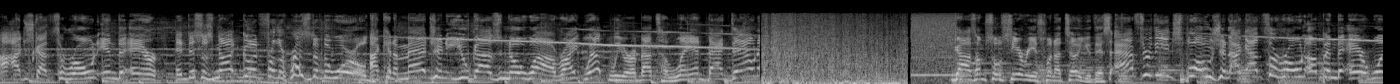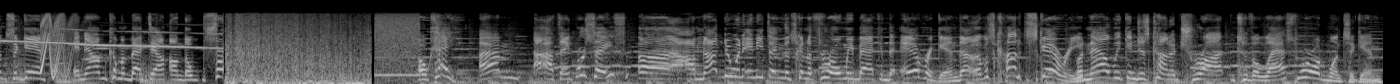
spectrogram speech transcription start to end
I, I just got thrown in the air, and this is not good for the rest of the world. I can imagine you guys know why, right? Well, we are about to land back down. Guys, I'm so serious when I tell you this. After the explosion, I got thrown up in the air once again, and now I'm coming back down on the... Okay, um, I think we're safe. Uh, I'm not doing anything that's gonna throw me back in the air again. That, that was kind of scary. But now we can just kind of trot to the last world once again.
